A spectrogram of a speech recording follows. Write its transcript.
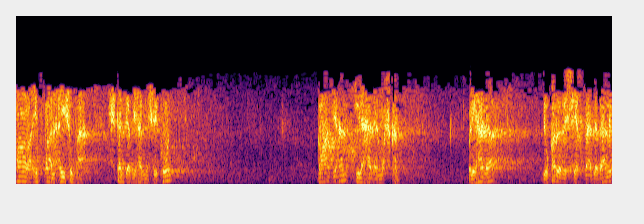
صار إبطال أي شبهة احتج بها المشركون راجعا إلى هذا المحكم. ولهذا يقرر الشيخ بعد ذلك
